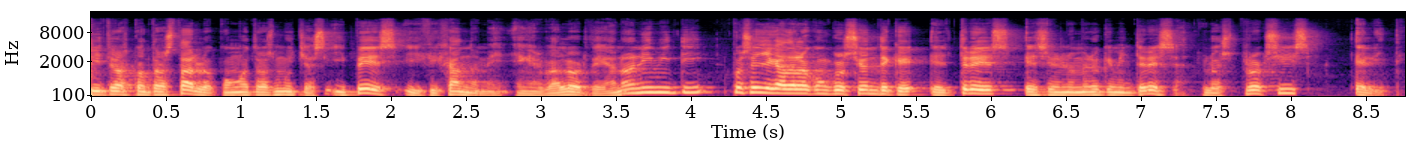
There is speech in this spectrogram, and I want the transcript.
Y tras contrastarlo con otras muchas IPs y fijándome en el valor de Anonymity, pues he llegado a la conclusión de que el 3 es el número que me interesa, los proxies Elite.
